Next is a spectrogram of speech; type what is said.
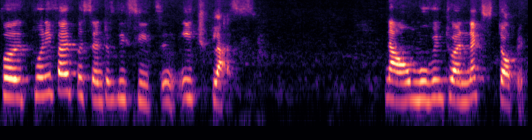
for 25% of the seats in each class. Now, moving to our next topic.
